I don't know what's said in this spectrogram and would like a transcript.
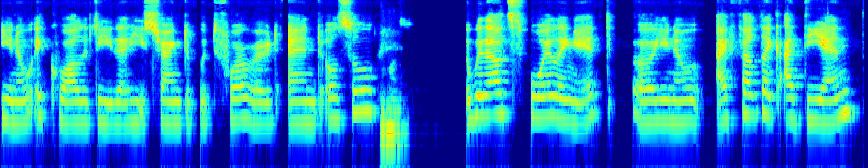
you know equality that he's trying to put forward and also mm-hmm. without spoiling it uh, you know i felt like at the end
